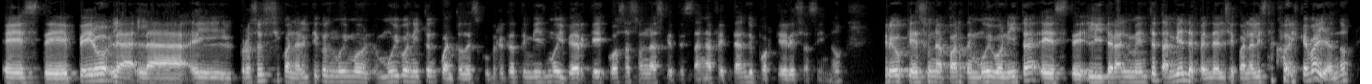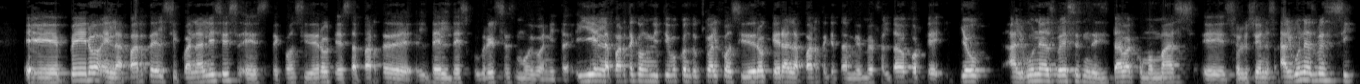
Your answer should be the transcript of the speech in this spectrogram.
Este, pero el proceso psicoanalítico es muy, muy bonito en cuanto a descubrirte a ti mismo y ver qué cosas son las que te están afectando y por qué eres así, ¿no? Creo que es una parte muy bonita, este, literalmente también depende del psicoanalista con el que vayas, ¿no? Eh, pero en la parte del psicoanálisis, este, considero que esta parte del descubrirse es muy bonita. Y en la parte cognitivo-conductual considero que era la parte que también me faltaba porque yo algunas veces necesitaba como más eh, soluciones. Algunas veces sí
